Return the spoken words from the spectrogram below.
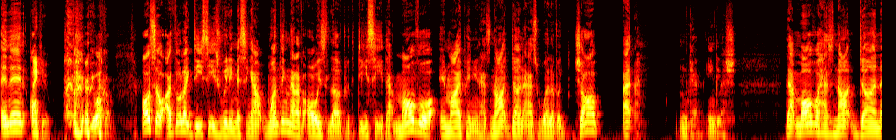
And then Thank you. You're welcome. Also, I feel like DC is really missing out. One thing that I've always loved with DC that Marvel, in my opinion, has not done as well of a job at. Okay, English. That Marvel has not done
